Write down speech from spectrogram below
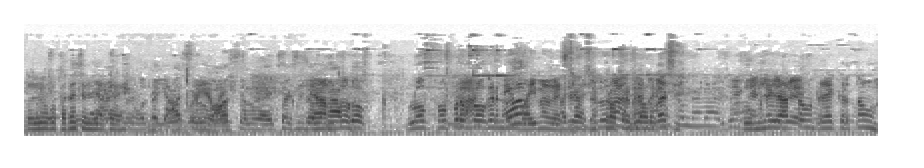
तो उन लोगों को पता चल जाता है। तो? ब्लॉग प्रॉपर ब्लॉगर नहीं भाई मैं वैसे। अच्छा अच्छा प्रॉपर तो बस घूमने जाता हूँ ट्रैक करता हूँ।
